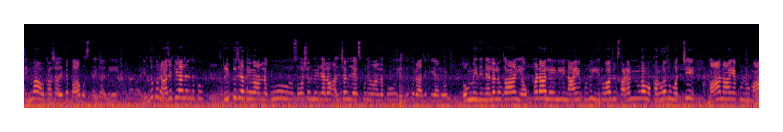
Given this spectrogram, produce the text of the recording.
సినిమా అవకాశాలు అయితే బాగా వస్తాయి కానీ ఎందుకు? రాజకీయాలు ఎందుకు? స్క్రిప్ట్ చదివే వాళ్ళకు సోషల్ మీడియాలో హల్చల్ చేసుకునే వాళ్ళకు ఎందుకు రాజకీయాలు? తొమ్మిది నెలలుగా ఎక్కడా లేని నాయకులు ఈరోజు సడన్గా సడన్గా వచ్చి మా నాయకులు మా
